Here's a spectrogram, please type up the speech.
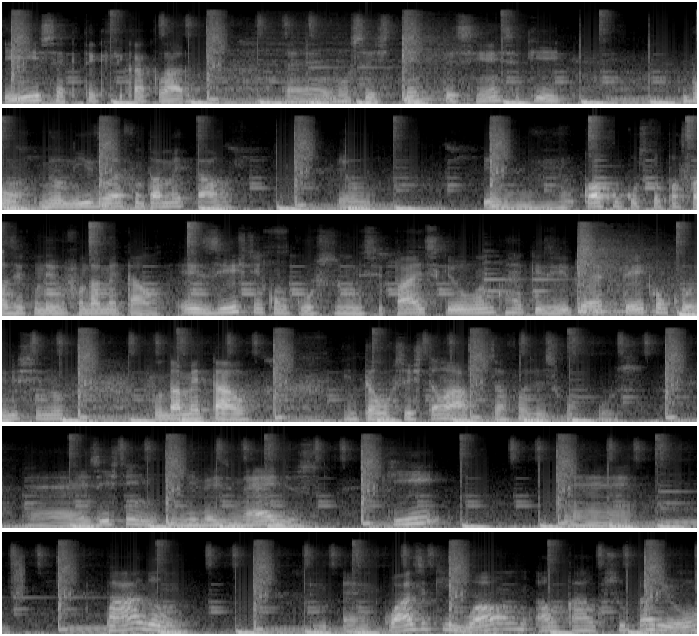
E isso é que tem que ficar claro. É, vocês têm que ter ciência que, bom, meu nível é fundamental. Eu, eu, qual concurso que eu posso fazer com nível fundamental? Existem concursos municipais que o único requisito é ter concluído o ensino fundamental. Então vocês estão aptos a fazer esse concurso. É, existem níveis médios que é, pagam é, quase que igual a um cargo superior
